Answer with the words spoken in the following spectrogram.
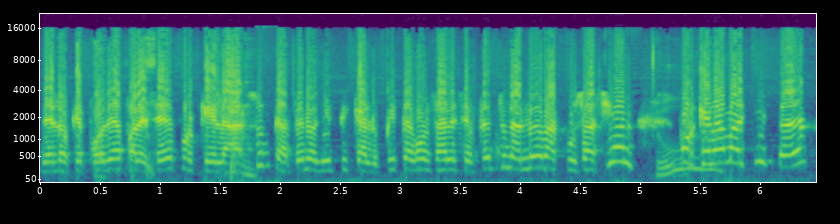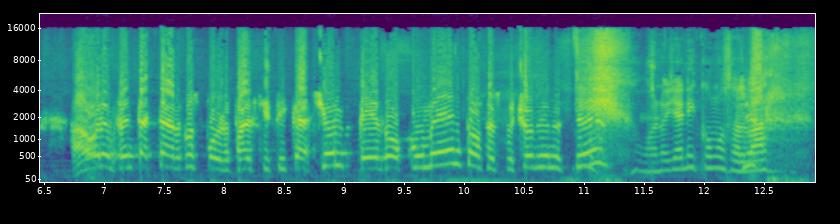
de lo que podría parecer porque la subcampeona olímpica Lupita González enfrenta una nueva acusación uh. porque la marxista ahora enfrenta cargos por falsificación de documentos. ¿Escuchó bien usted? Bueno, ya ni cómo salvar.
